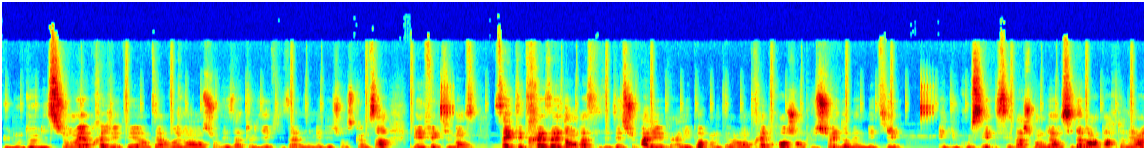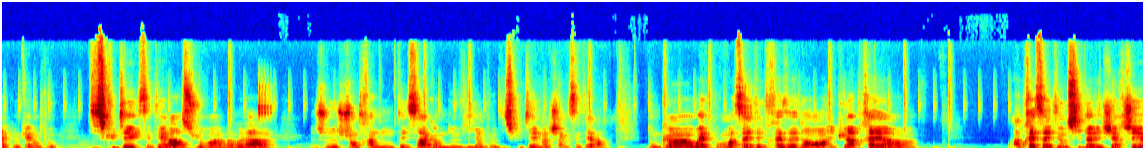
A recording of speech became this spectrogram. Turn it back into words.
une ou deux missions et après j'ai été intervenant sur des ateliers qu'ils animent et des choses comme ça. Mais effectivement, ça a été très aidant parce qu'ils étaient sur, à l'époque, on était vraiment très proches en plus sur les domaines métiers. Et du coup, c'est vachement bien aussi d'avoir un partenaire avec lequel on peut discuter, etc. sur, euh, bah voilà, je, suis en train de monter ça comme devis, on peut discuter, machin, etc. Donc, euh, ouais, pour moi, ça a été très aidant. Et puis après, euh, après, ça a été aussi d'aller chercher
